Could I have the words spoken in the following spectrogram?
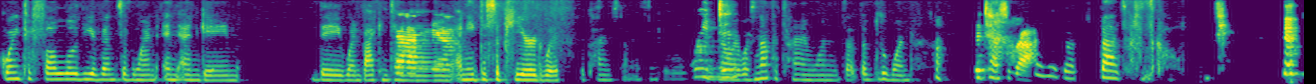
going to follow the events of when in Endgame they went back in time yeah. and he disappeared with the time stone. I think it was. wait, No, did it was not the time one. The, the blue one. the Tesseract? oh my god, that's what it's called.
